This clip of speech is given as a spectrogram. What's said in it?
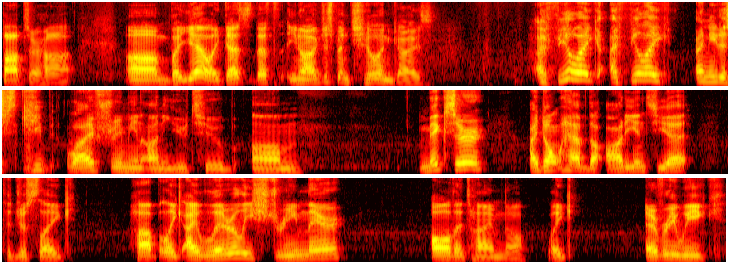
pops are hot. Um, but yeah, like that's that's you know I've just been chilling, guys. I feel like I feel like I need to keep live streaming on YouTube. Um Mixer, I don't have the audience yet to just like hop like I literally stream there all the time though. Like every week.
